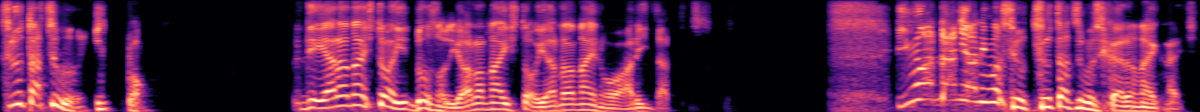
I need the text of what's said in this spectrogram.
通達文一本。で、やらない人はどうぞ、やらない人はやらないのが悪いんだって。いまだにありますよ、通達文しかやらない会社。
